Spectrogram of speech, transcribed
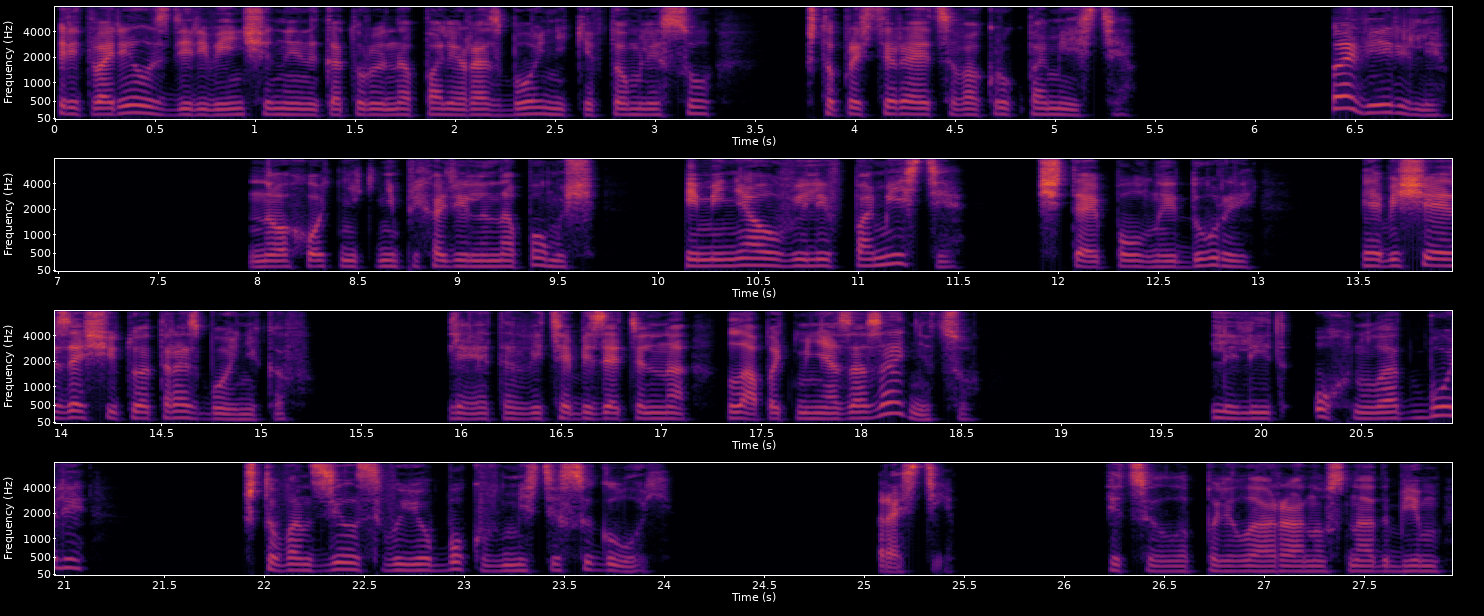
притворилась деревенщиной, на которую напали разбойники в том лесу, что простирается вокруг поместья. Поверили. Но охотники не приходили на помощь, и меня увели в поместье, считая полной дурой и обещая защиту от разбойников. Для этого ведь обязательно лапать меня за задницу. Лилит охнула от боли, что вонзилась в ее бок вместе с иглой. «Прости». Фицилла полила рану с надобьем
